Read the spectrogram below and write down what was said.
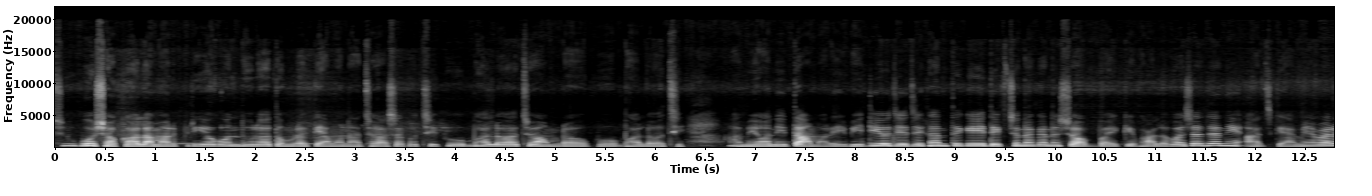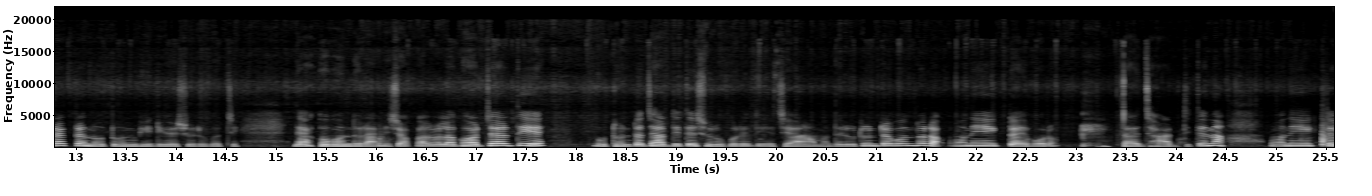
শুভ সকাল, আমার প্রিয় বন্ধুরা। তোমরা কেমন আছো? আশা করছি খুব ভালো আছো, আমরাও খুব ভালো আছি। আমি অনিতা, আমার এই ভিডিও যে যেখান থেকেই দেখছ না কেন, সবাইকে ভালোবাসা জানি আজকে আমি আবার একটা নতুন ভিডিও শুরু করছি। দেখো বন্ধুরা, আমি সকালবেলা ঘর ঝাড় দিয়ে উঠোনটা ঝাড় দিতে শুরু করে দিয়েছি। আর আমাদের উঠোনটা বন্ধুরা অনেকটাই বড়। তাই ঝাড় দিতে না অনেকটা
